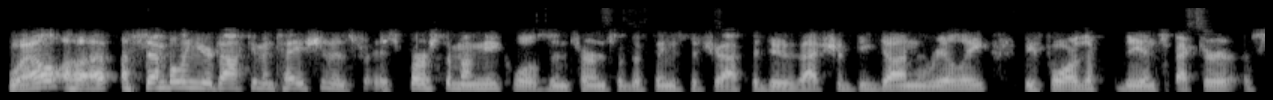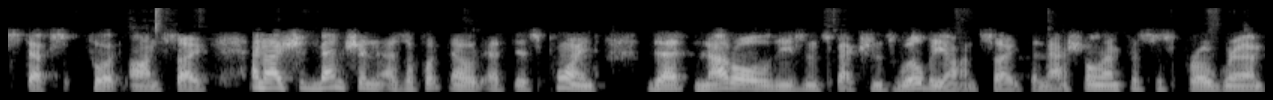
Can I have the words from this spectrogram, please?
Well, uh, assembling your documentation is, is first among equals in terms of the things that you have to do. That should be done really before the, the inspector steps foot on site. And I should mention as a footnote at this point that not all of these inspections will be on site. The National Emphasis Program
